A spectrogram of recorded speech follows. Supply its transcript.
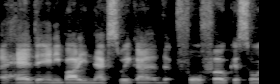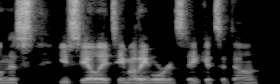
ahead to anybody next week. I, the full focus on this UCLA team. I think Oregon State gets it done.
